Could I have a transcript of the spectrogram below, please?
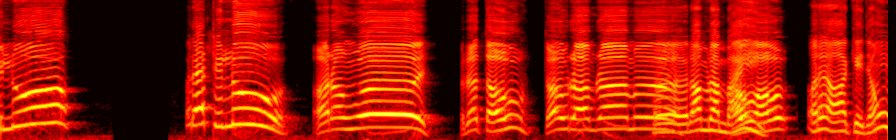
बिल्लू? अरे टिल्लू! अरे ओए अरे ताऊ ताऊ राम राम। राम राम भाई। आओ आओ। अरे आके जाऊँ?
